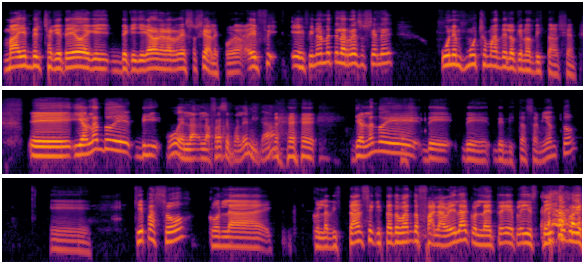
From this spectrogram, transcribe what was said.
más del chaqueteo de que, de que llegaron a las redes sociales. Eh, eh, finalmente las redes sociales unen mucho más de lo que nos distancian. y hablando de... Uh, la, la, frase polémica. y hablando de, de, de, de distanciamiento, ¿qué pasó con la con la distancia que está tomando Falabella con la entrega de PlayStation, porque,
